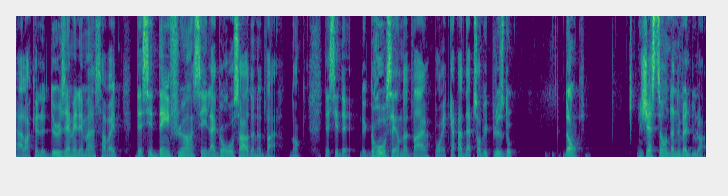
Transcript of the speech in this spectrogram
Alors que le deuxième élément, ça va être d'essayer d'influencer la grosseur de notre verre. Donc, d'essayer de, grossir notre verre pour être capable d'absorber plus d'eau. Donc, gestion de la nouvelle douleur.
